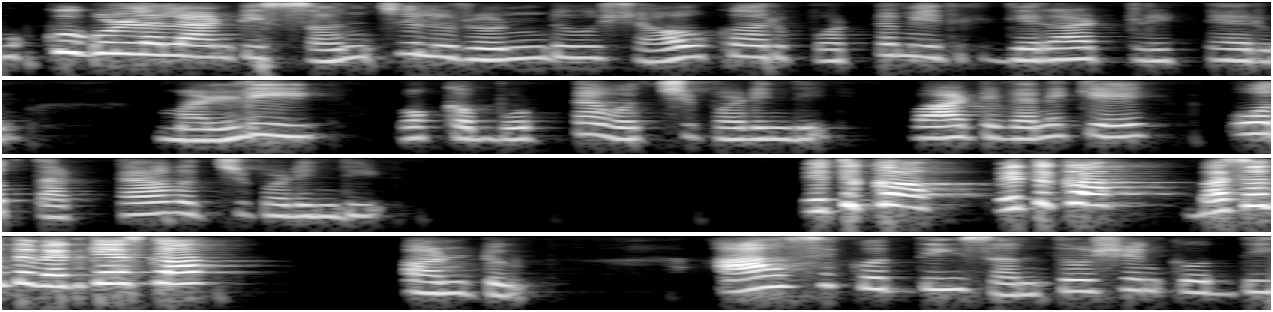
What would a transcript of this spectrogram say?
ఉక్కుగుళ్ళ లాంటి సంచులు రెండు షావుకారు పొట్ట మీదకి గిరాట్లెట్టారు. మళ్ళీ ఒక బుట్ట వచ్చి పడింది. వాటి వెనకే ఓ తట్టా వచ్చి పడింది. వెతుక్కో! వెతుక్కో! బసంత వెతికేసుకో! అంటూ ఆశ కొద్దీ సంతోషం కొద్దీ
